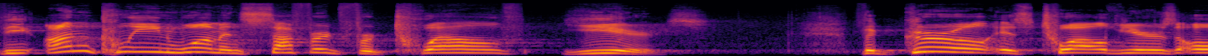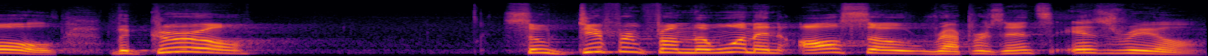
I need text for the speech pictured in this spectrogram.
The unclean woman suffered for 12 years. The girl is 12 years old. The girl, so different from the woman, also represents Israel,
